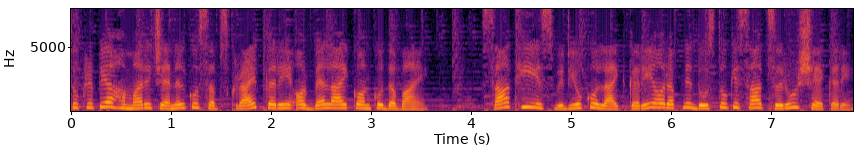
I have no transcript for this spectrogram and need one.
तो कृपया हमारे चैनल को सब्सक्राइब करें और बेल आइकॉन को दबाएँ। साथ ही इस वीडियो को लाइक करें और अपने दोस्तों के साथ ज़रूर शेयर करें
